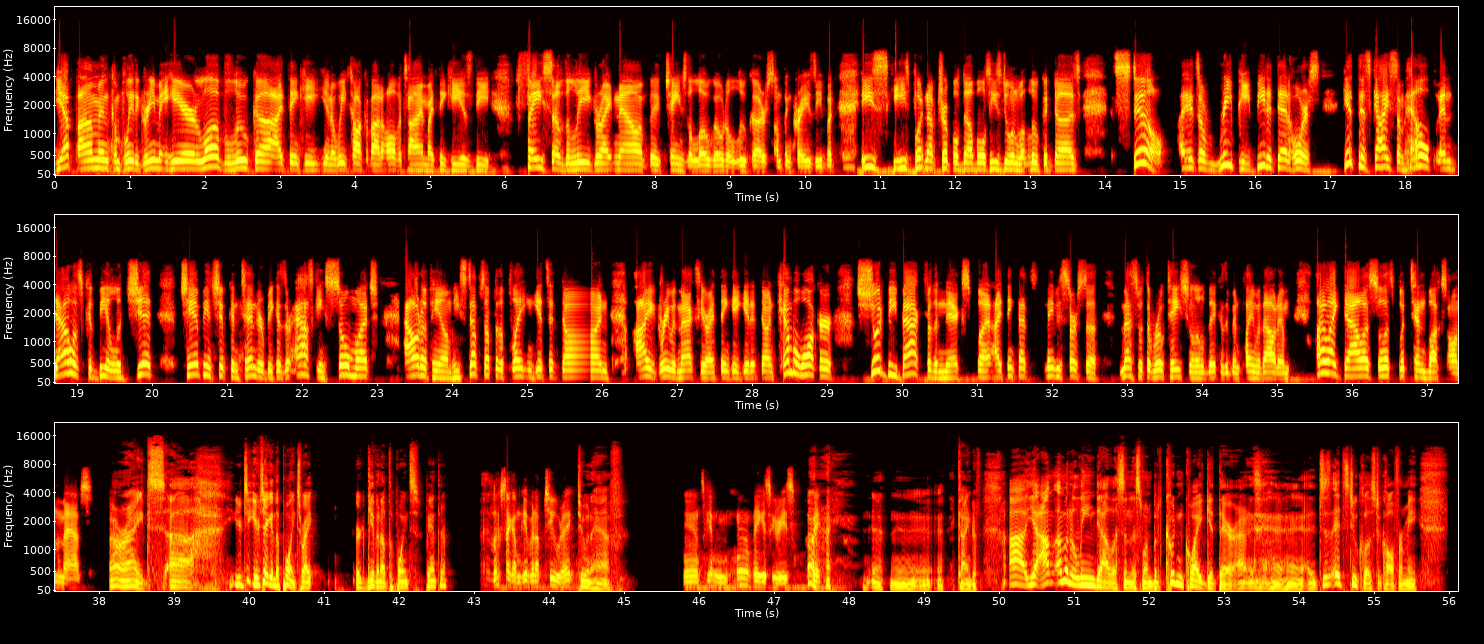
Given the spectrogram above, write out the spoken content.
Yep, I'm in complete agreement here. Love Luka. I think he, you know, we talk about it all the time. I think he is the face of the league right now. They changed the logo to Luka or something crazy, but he's he's putting up triple doubles. He's doing what Luka does. Still, it's a repeat. Beat a dead horse. Get this guy some help, and Dallas could be a legit championship contender because they're asking so much out of him. He steps up to the plate and gets it done. I agree with Max here. I think they get it done. Kemba Walker should be back for the Knicks, but I think that maybe starts to mess with the rotation a little bit because they've been playing without him. I like Dallas, so let's put ten bucks on the Mavs. All right. Uh, you're, t- you're taking the points, right? Or giving up the points, Panther? It looks like I'm giving up two, right? Two and a half. Yeah, it's getting well, Vegas agrees. Okay. Yeah, yeah, yeah, kind of. Uh, yeah, I'm, I'm going to lean Dallas in this one, but couldn't quite get there. It's just, it's too close to call for me.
